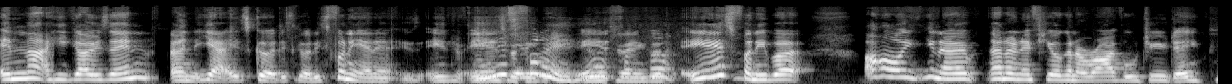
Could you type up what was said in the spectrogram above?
in that he goes in and yeah, it's good. It's good. He's funny in it. He's, he, he He is is really funny. Good. He Yeah, is really funny good. He is funny, but oh, you know, I don't know if you're going to rival Judy.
